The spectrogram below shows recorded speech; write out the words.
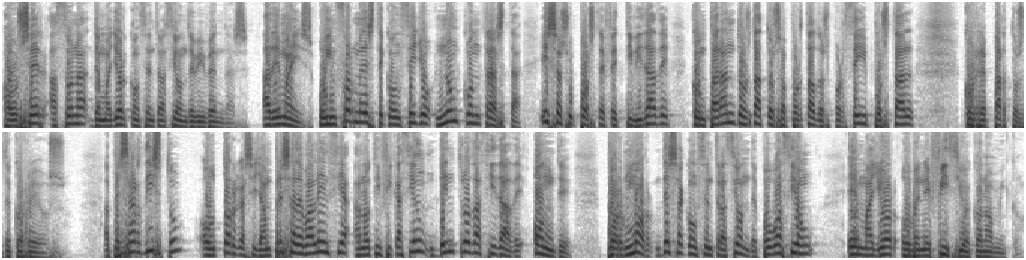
ao ser a zona de maior concentración de vivendas. Ademais, o informe deste Concello non contrasta esa suposta efectividade comparando os datos aportados por CEI Postal cos repartos de correos. A pesar disto, outorgase a empresa de Valencia a notificación dentro da cidade onde, por mor desa concentración de poboación, é maior o beneficio económico.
